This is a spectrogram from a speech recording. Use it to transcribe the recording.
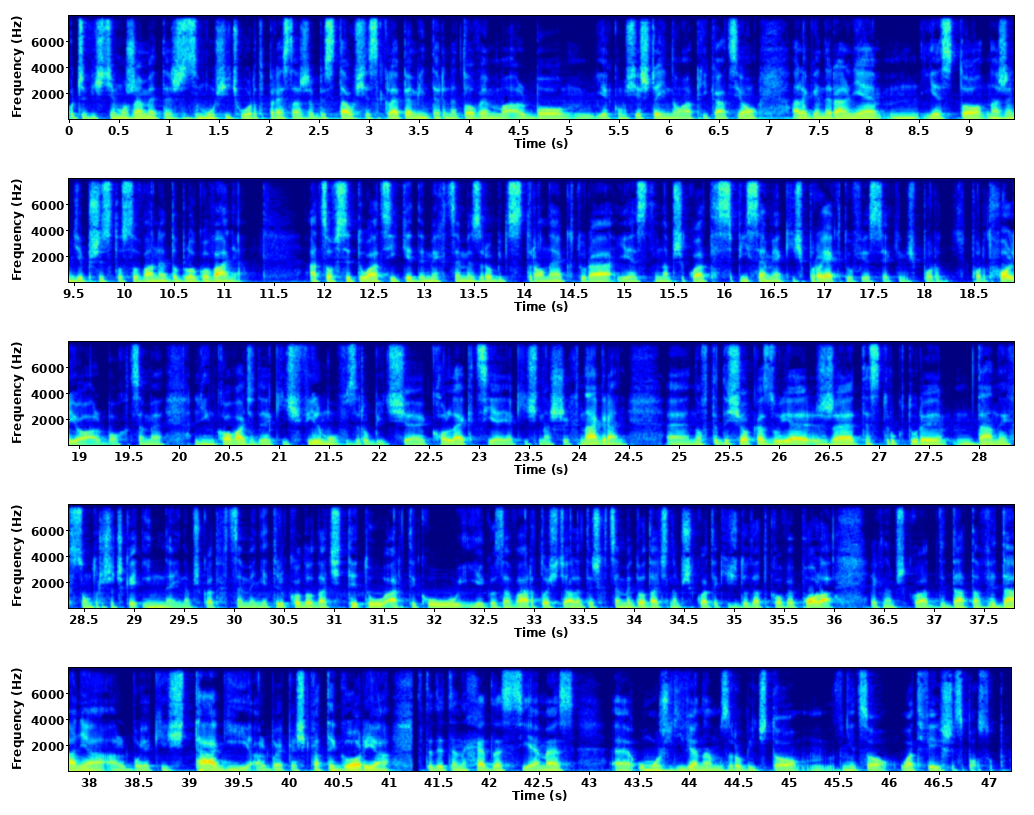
Oczywiście możemy też zmusić WordPressa, żeby stał się sklepem internetowym albo jakąś jeszcze inną aplikacją, ale generalnie mm, jest to narzędzie przystosowane do blogowania. A co w sytuacji, kiedy my chcemy zrobić stronę, która jest na przykład spisem jakichś projektów, jest jakimś portfolio, albo chcemy linkować do jakichś filmów, zrobić e, kolekcję jakichś naszych nagrań, e, no wtedy się okazuje, że te struktury danych są troszeczkę inne i na przykład chcemy nie tylko dodać tytuł artykułu i jego zawartość, ale też chcemy dodać na przykład jakieś dodatkowe pola, jak na przykład data wydania, albo jakieś tagi, albo jakaś kategoria. Wtedy ten headless CMS e, umożliwia nam zrobić to mm, w nieco łatwiejszy sposób.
